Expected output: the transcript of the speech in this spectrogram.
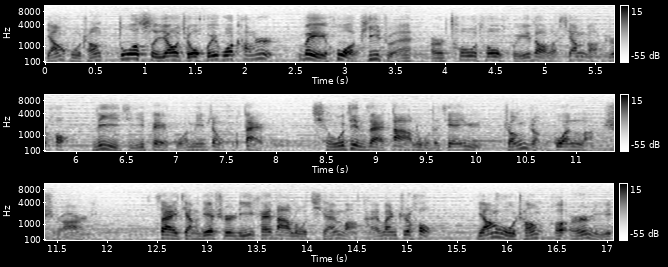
杨虎城多次要求回国抗日，未获批准，而偷偷回到了香港之后，立即被国民政府逮捕，囚禁在大陆的监狱，整整关了十二年。在蒋介石离开大陆前往台湾之后，杨虎城和儿女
